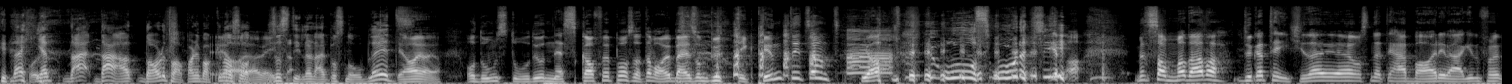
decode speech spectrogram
Det er helt, det er, det er, da har du taperen i bakken, Ja, altså. Så stiller der på Snowblades. Ja, ja, ja. Og de sto det jo Nescafé på, så dette var jo bare sånn butikkpynt, ikke sant? Ja. oh, smoleski! ja. Men samme det, da. Du kan tenke deg eh, åssen dette her bar i veien. For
